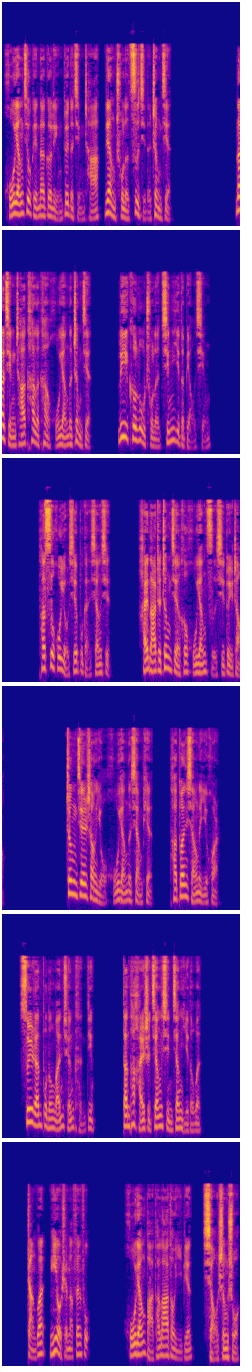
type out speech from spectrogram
胡杨就给那个领队的警察亮出了自己的证件。那警察看了看胡杨的证件，立刻露出了惊异的表情。他似乎有些不敢相信，还拿着证件和胡杨仔细对照。证件上有胡杨的相片，他端详了一会儿，虽然不能完全肯定，但他还是将信将疑的问：“长官，你有什么吩咐？”胡杨把他拉到一边，小声说：“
